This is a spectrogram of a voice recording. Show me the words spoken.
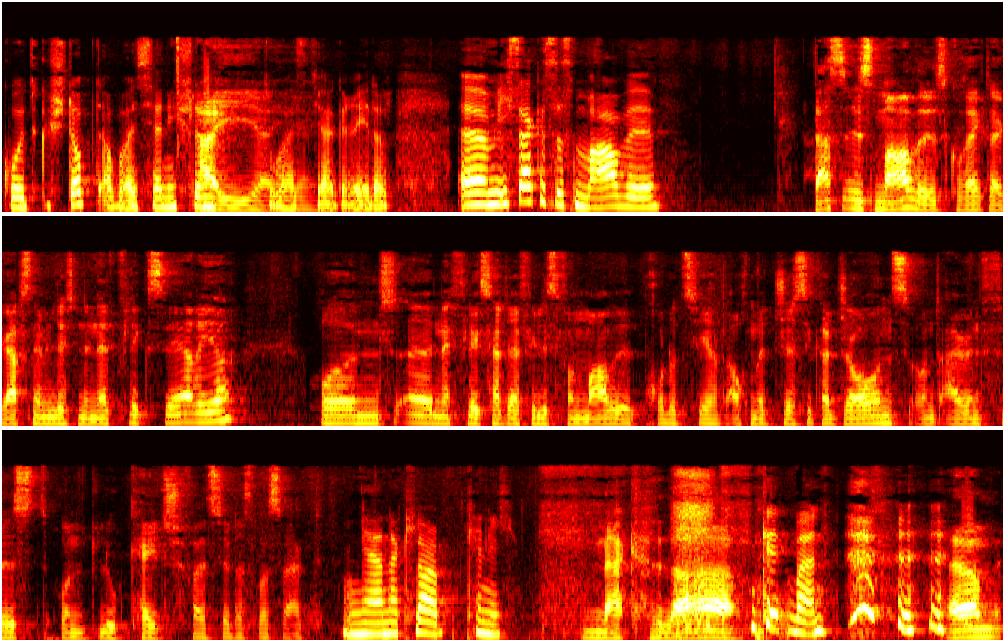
kurz gestoppt, aber ist ja nicht schlimm. Ei, ei, du hast ei. ja geredet. Ähm, ich sag, es ist Marvel. Das ist Marvel, ist korrekt. Da gab es nämlich eine Netflix-Serie und äh, Netflix hat ja vieles von Marvel produziert, auch mit Jessica Jones und Iron Fist und Luke Cage, falls dir das was sagt. Ja, na klar, kenne ich. Na klar. Kennt man. ähm,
